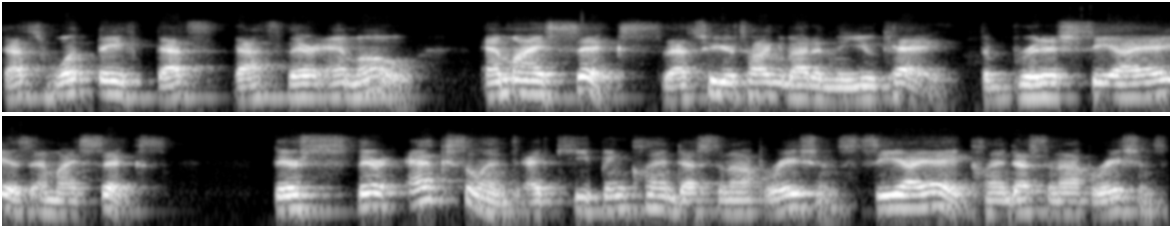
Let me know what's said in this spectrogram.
That's what they that's that's their MO. MI6, that's who you're talking about in the UK. The British CIA is MI6. They're they're excellent at keeping clandestine operations. CIA clandestine operations.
